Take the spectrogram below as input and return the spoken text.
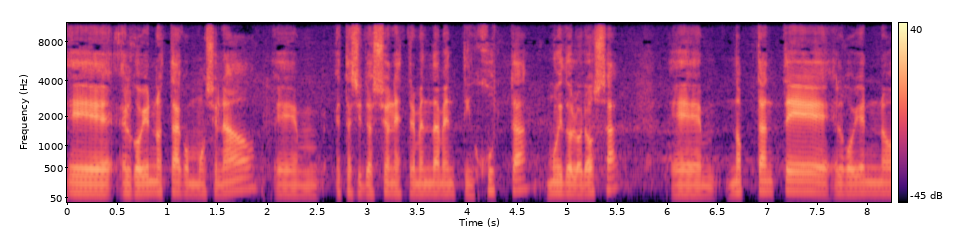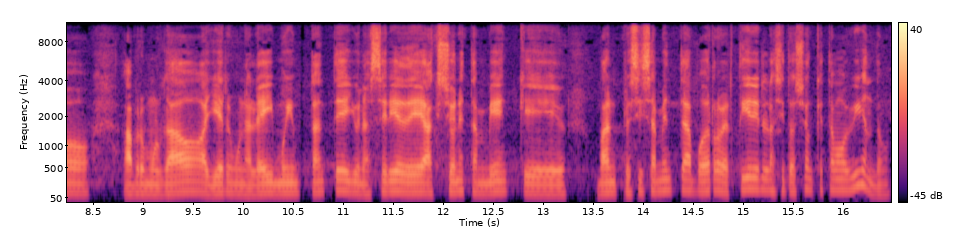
eh, el gobierno está conmocionado, eh, esta situación es tremendamente injusta, muy dolorosa. Em, no obstante, el gobierno ha promulgado ayer una ley muy importante y una serie de acciones también que van precisamente a poder revertir la situación que estamos viviendo.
